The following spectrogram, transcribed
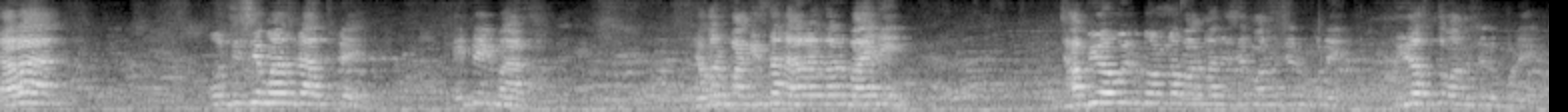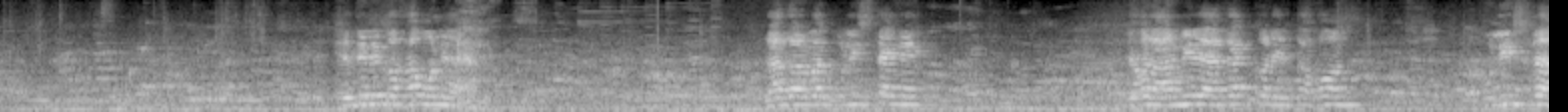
তারা পঁচিশে মার্চ রাত্রে, এটাই মার্চ, যখন পাকিস্তান হানাদার বাহিনী ঝাঁপিয়ে করল বাংলাদেশের মানুষের উপরে নিরস্ত মানুষের উপরে। সেদিনের কথা মনে আছে। রাজারবাগ পুলিশ টাইমে যখন আর্মিরা অ্যাটাক করে তখন পুলিশরা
